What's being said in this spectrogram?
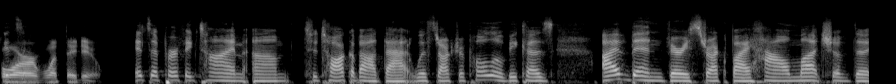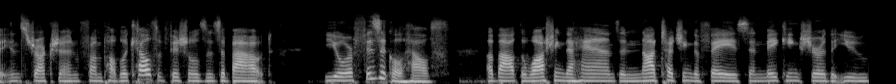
for what they do. It's a perfect time um, to talk about that with Dr. Polo because I've been very struck by how much of the instruction from public health officials is about your physical health about the washing the hands and not touching the face and making sure that you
